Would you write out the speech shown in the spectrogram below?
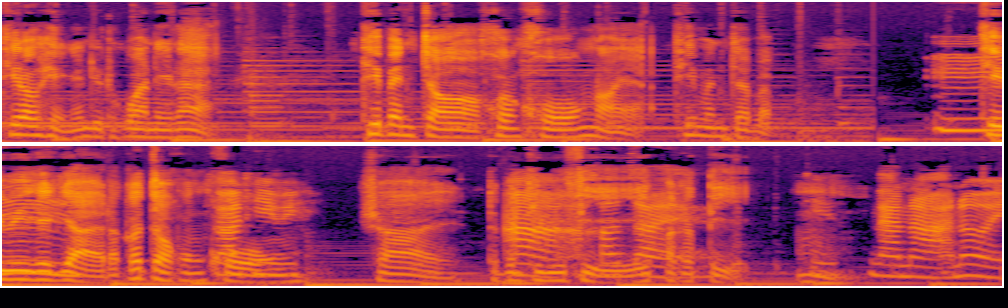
ที่เราเห็นกันอยู่ทุกวันนี้แหละ ที่เป็นจอโค้งๆหน่อยอะ ที่มันจะแบบอืมทีวีใหญ่ๆแล้วก็จอโค้จองทีวีๆใช่ แต่เป็นอ่าทีวีสีเข้าใจปกติอืมที่หนาๆหน่อย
